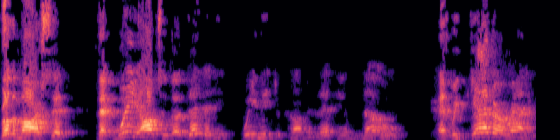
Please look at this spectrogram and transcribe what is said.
Brother Morris said that we are to the day that he, we need to come and let him know. As we gather around him,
